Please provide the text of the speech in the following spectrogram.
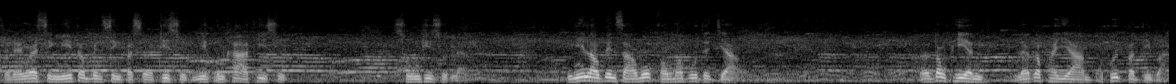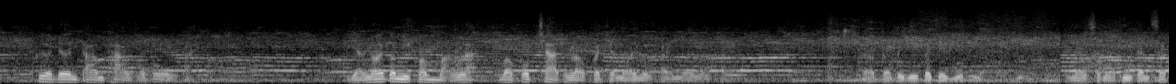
แสดงว่าสิ่งนี้ต้องเป็นสิ่งประเสริฐที่สุดมีคุณค่าที่สุด สูงที่สุดแล้ว ทีนี้เราเป็นสาวกของพระพุทธเจ้า เราต้องเพียรแล้วก็พยายามประพฤติปฏิบัติ เพื่อเดินตามทางของพระองค์ไป อย่างน้อยก็มีความหวังละว่าภพชาติของเราก็จะน้อยลงไปน้อยลงไป ต่อไปนี้ก็จะหยุดนั่งสมาธิกันสัก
